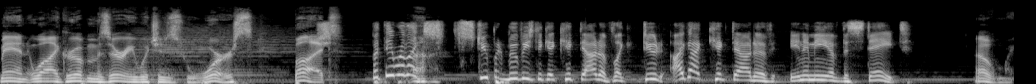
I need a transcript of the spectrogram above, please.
man. Well, I grew up in Missouri, which is worse, but. But they were like s- stupid movies to get kicked out of. Like, dude, I got kicked out of Enemy of the State Oh my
